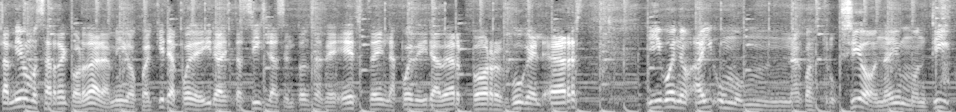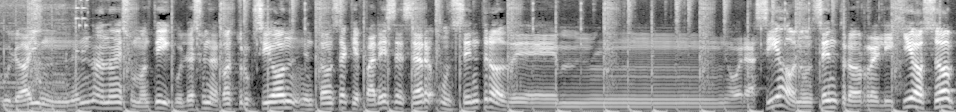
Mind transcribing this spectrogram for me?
también vamos a recordar amigos cualquiera puede ir a estas islas entonces de Epstein las puede ir a ver por Google Earth y bueno, hay una construcción, hay un montículo, hay un... No, no es un montículo, es una construcción entonces que parece ser un centro de... Mm, un centro religioso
